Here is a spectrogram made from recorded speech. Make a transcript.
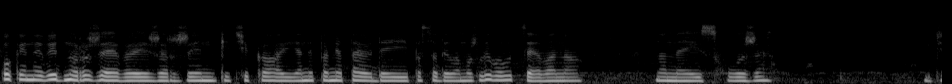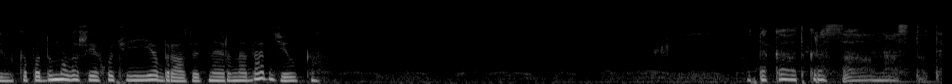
Поки не видно рожевої жаржинки, чекаю. Я не пам'ятаю, де її посадила. Можливо, оце вона на неї схожа. Бджілка подумала, що я хочу її образити. Наверно, да, бджілка? Отака от краса у нас тут.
